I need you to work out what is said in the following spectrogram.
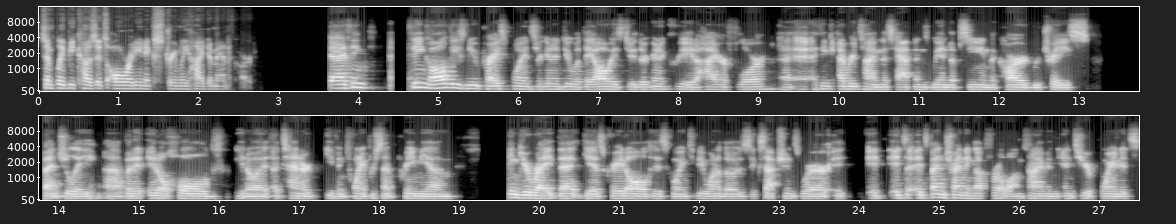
simply because it's already an extremely high demand card Yeah, I think I think all these new price points are going to do what they always do. They're going to create a higher floor. Uh, I- I think every time this happens, we end up seeing the card retrace eventually, uh, but it, it'll hold, you know, a, a 10 or even 20% premium. I think you're right that Gaea's Cradle is going to be one of those exceptions where it it it's it's been trending up for a long time, and, and to your point, it's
